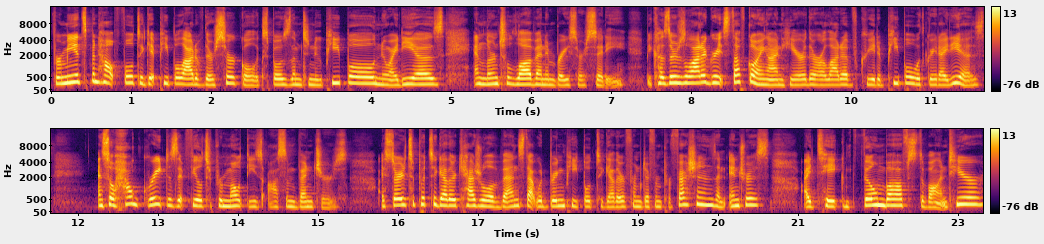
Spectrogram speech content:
For me, it's been helpful to get people out of their circle, expose them to new people, new ideas, and learn to love and embrace our city. Because there's a lot of great stuff going on here, there are a lot of creative people with great ideas. And so, how great does it feel to promote these awesome ventures? I started to put together casual events that would bring people together from different professions and interests. I'd take film buffs to volunteer,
